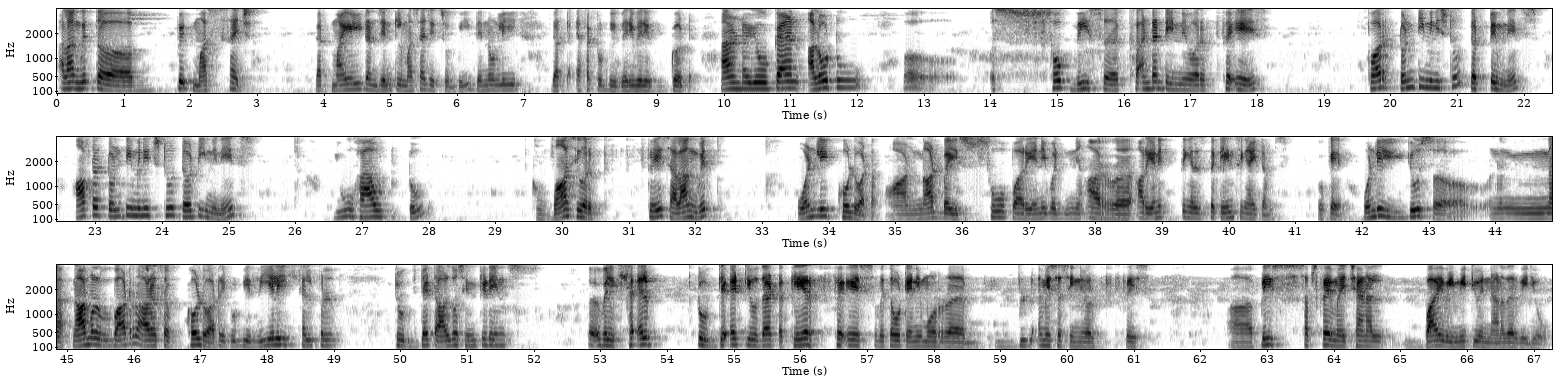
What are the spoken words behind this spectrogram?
along with a bit massage. That mild and gentle massage it should be. Then only that effect would be very very good. And you can allow to uh, soak this uh, content in your face for 20 minutes to 30 minutes. After 20 minutes to 30 minutes you have to wash your face along with only cold water or not by soap or anybody or uh, or anything else the cleansing items. Okay. Only use uh, normal water or else a cold water it would be really helpful to get all those ingredients uh, will help to get you that clear face without any more uh, blemishes in your face. Uh, please subscribe my channel. Bye will meet you in another video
